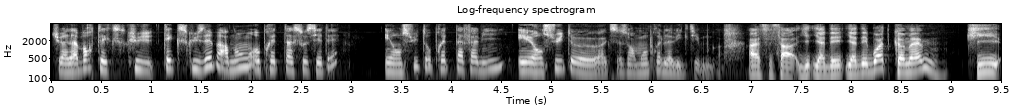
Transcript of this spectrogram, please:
tu vas d'abord t'excu- t'excuser pardon auprès de ta société. Et ensuite auprès de ta famille, et ensuite euh, accessoirement auprès de la victime. Ah, c'est ça. Il y, a des- y a des boîtes quand même qui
